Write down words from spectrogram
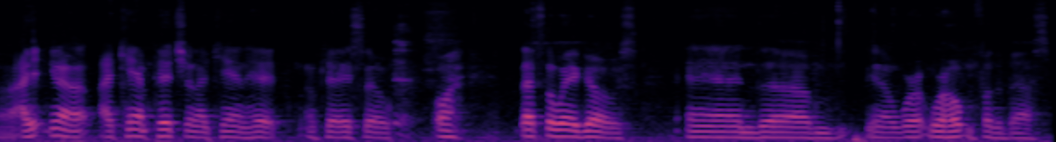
Uh, I, you know, I can't pitch and I can't hit. Okay, so well, that's the way it goes, and um, you know, we're, we're hoping for the best.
